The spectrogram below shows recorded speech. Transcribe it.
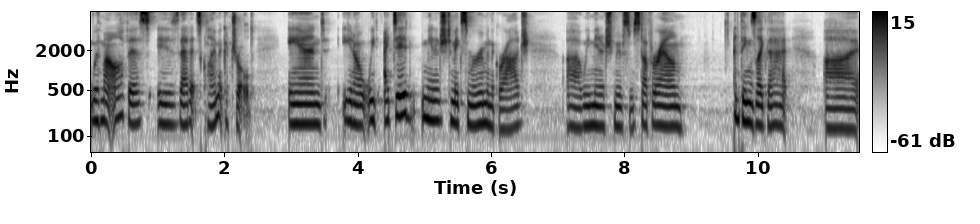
with my office is that it's climate controlled. And, you know, we I did manage to make some room in the garage. Uh, we managed to move some stuff around and things like that. Uh,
